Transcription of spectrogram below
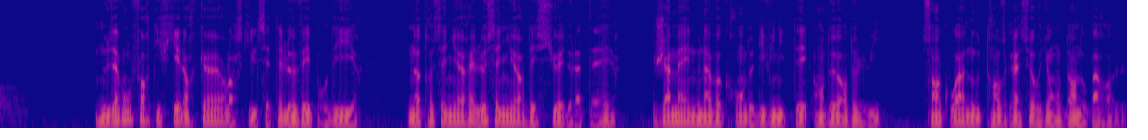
Nous avons fortifié leur cœur lorsqu'ils s'étaient levés pour dire Notre Seigneur est le Seigneur des cieux et de la terre, jamais nous n'invoquerons de divinité en dehors de lui, sans quoi nous transgresserions dans nos paroles.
